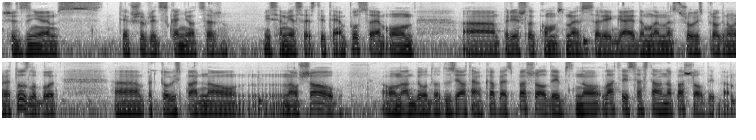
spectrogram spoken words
šis ziņojums tiek šobrīd skaņots ar visām iesaistītajām pusēm. Un, uh, priekšlikumus mēs arī gaidām, lai mēs šo visu programmu varētu uzlabot. Par to vispār nav, nav šaubu. Un atbildot uz jautājumu, kāpēc pašvaldības, no Latvijas sastāv no pašvaldībām.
